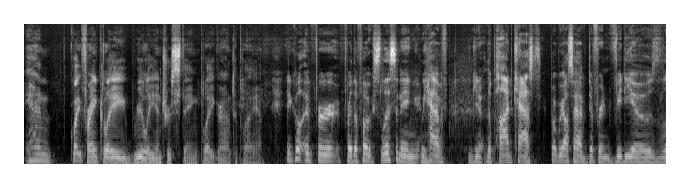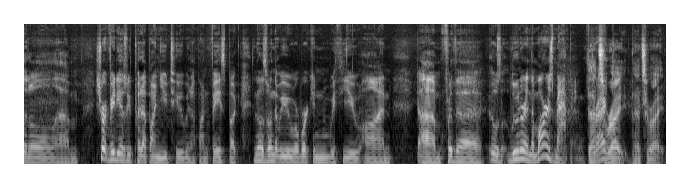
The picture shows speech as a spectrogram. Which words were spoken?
and, quite frankly, really interesting playground to play in. For for the folks listening, we have you know the podcast, but we also have different videos, little um, short videos we put up on YouTube and up on Facebook. And there was one that we were working with you on um, for the it was lunar and the Mars mapping. That's correct? right. That's right.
